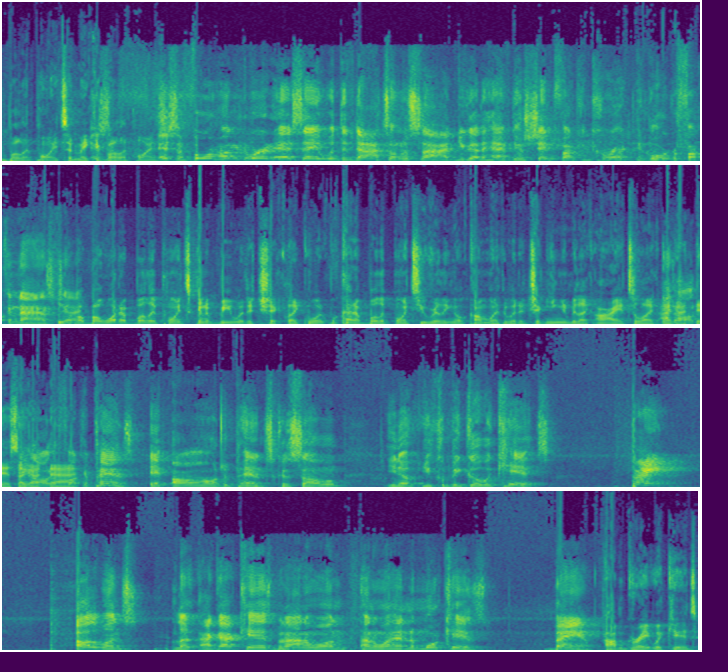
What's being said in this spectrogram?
bullet points and make your It's a- bullet points. It's a 400 word essay with the dots on the side. You got to have your shit fucking correct and order fucking nines, Jack. Yeah, but, but what are bullet points gonna be with a chick? Like, what, what kind of bullet points you really gonna come with with a chick? You gonna be like, all right, so like, I It got all- this, I it got that. fucking depends. It all depends. Cause some of them, you know, you could be good with kids. Bam. Other ones, look, I got kids, but I don't want, I don't want to have no more kids. Bam. I'm great with kids.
